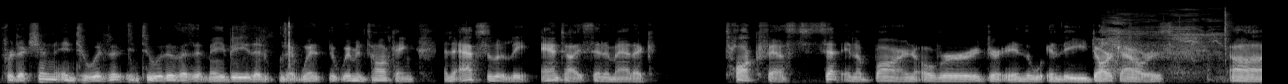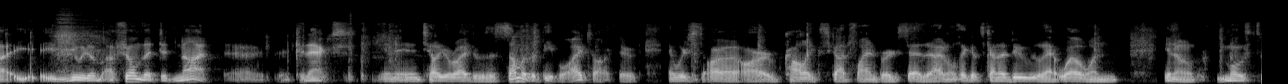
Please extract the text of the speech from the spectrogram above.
prediction, intuitive, intuitive as it may be, that that, that women talking an absolutely anti-cinematic talk fest set in a barn over in the in the dark hours. Uh, you, a film that did not uh, connect in, in Telluride with some of the people I talked to, and which our, our colleague Scott Feinberg said, I don't think it's going to do that well when, you know, most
